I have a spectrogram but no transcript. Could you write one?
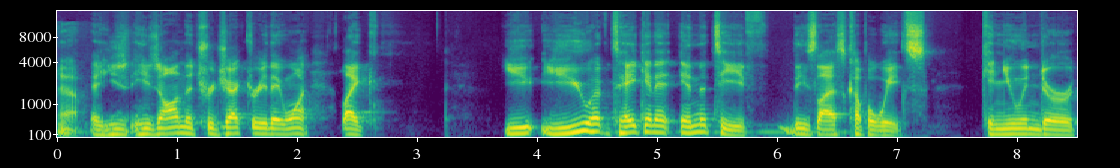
Yeah, he's he's on the trajectory they want. Like you you have taken it in the teeth these last couple weeks. Can you endure?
